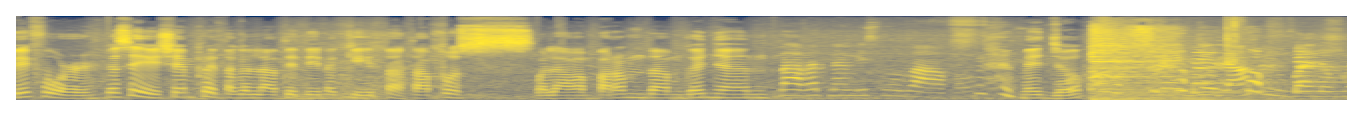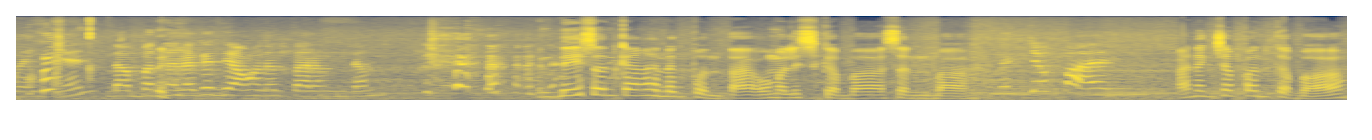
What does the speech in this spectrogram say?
before. Kasi syempre, tagal natin din nagkita. Tapos, wala kang paramdam, ganyan. Bakit na-miss mo ba ako? Medyo. Medyo lang. Ano ba naman yan? Dapat talaga di ako nagparamdam. Hindi, saan ka nga nagpunta? Umalis ka ba? Saan ba? Nag-Japan. Ah, nag-Japan ka ba?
